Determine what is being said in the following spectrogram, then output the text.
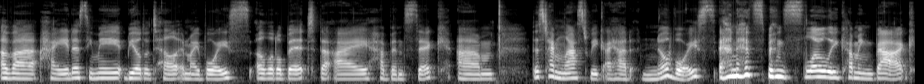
of a hiatus. You may be able to tell in my voice a little bit that I have been sick. Um, this time last week, I had no voice, and it's been slowly coming back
